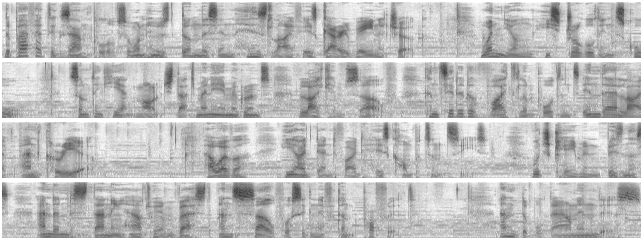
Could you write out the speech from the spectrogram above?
The perfect example of someone who has done this in his life is Gary Vaynerchuk. When young, he struggled in school, something he acknowledged that many immigrants, like himself, considered of vital importance in their life and career. However, he identified his competencies, which came in business and understanding how to invest and sell for significant profit, and doubled down in this.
